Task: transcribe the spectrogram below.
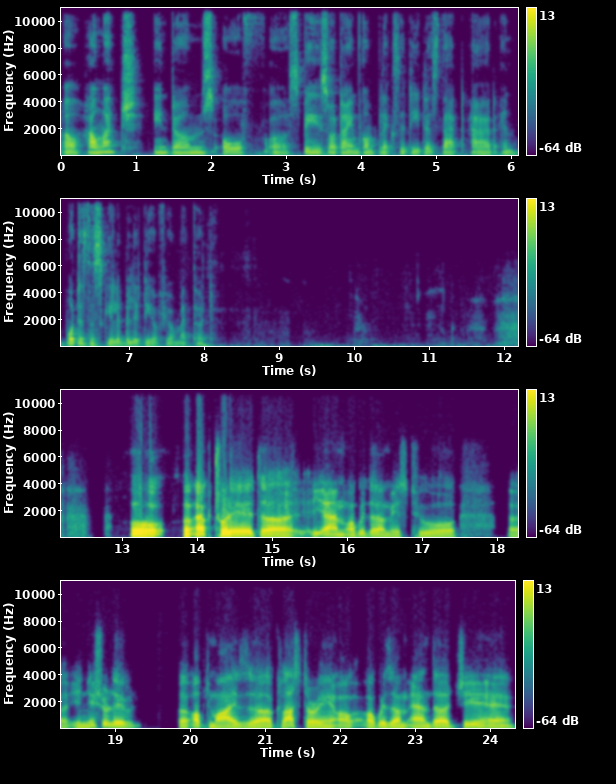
Uh, how much in terms of uh, space or time complexity does that add? And what is the scalability of your method? Oh, uh, actually, the EM algorithm is to uh, initially uh, optimize the clustering algorithm and the GNN.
